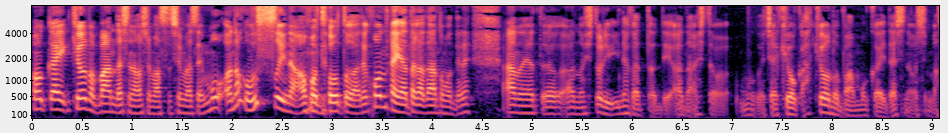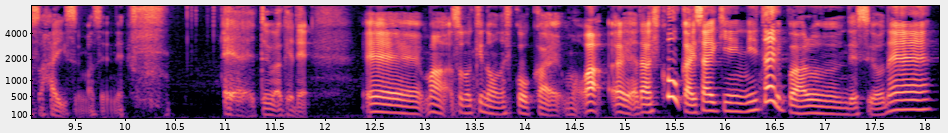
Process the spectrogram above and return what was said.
もう一回、今日の番出し直します。すいません。もう、あ、なんか薄いな、思って音がね、こんなんやったかなと思ってね、あの、やった、あの、一人いなかったんで、あの、明日、もう、じゃあ今日か、今日の番もう一回出し直します。はい、すいませんね。えー、というわけで、えー、まあ、その昨日の非公開もは、えー、だから非公開最近2タイプあるんですよね。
